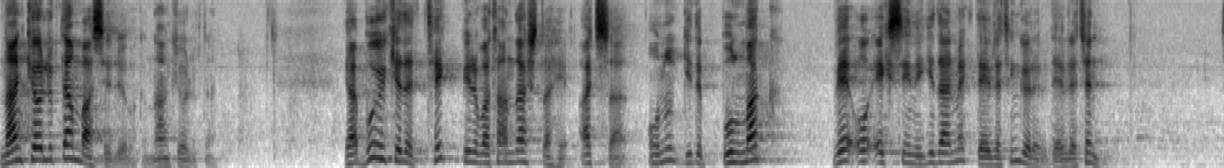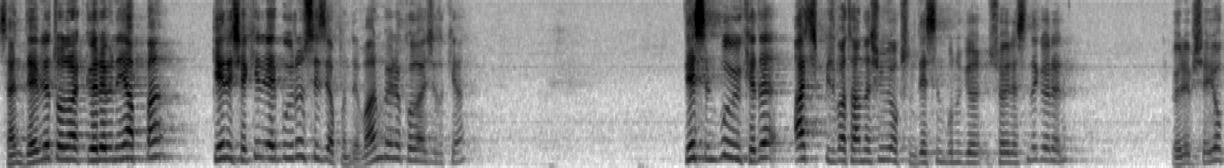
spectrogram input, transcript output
Nankörlükten bahsediyor bakın, nankörlükten. Ya bu ülkede tek bir vatandaş dahi açsa onu gidip bulmak ve o eksiğini gidermek devletin görevi, devletin. Sen devlet olarak görevini yapma, geri çekil, e buyurun siz yapın de. Var mı böyle kolaycılık ya? Desin bu ülkede aç bir vatandaşın yoksun desin bunu söylesin de görelim. Öyle bir şey yok.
